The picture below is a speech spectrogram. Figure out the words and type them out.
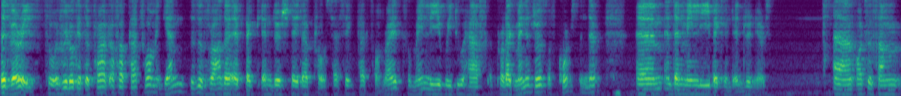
that varies. So if we look at the product offer platform, again, this is rather a back-endish data processing platform, right? So mainly we do have product managers, of course, in there, um, and then mainly back-end engineers. Uh, also some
